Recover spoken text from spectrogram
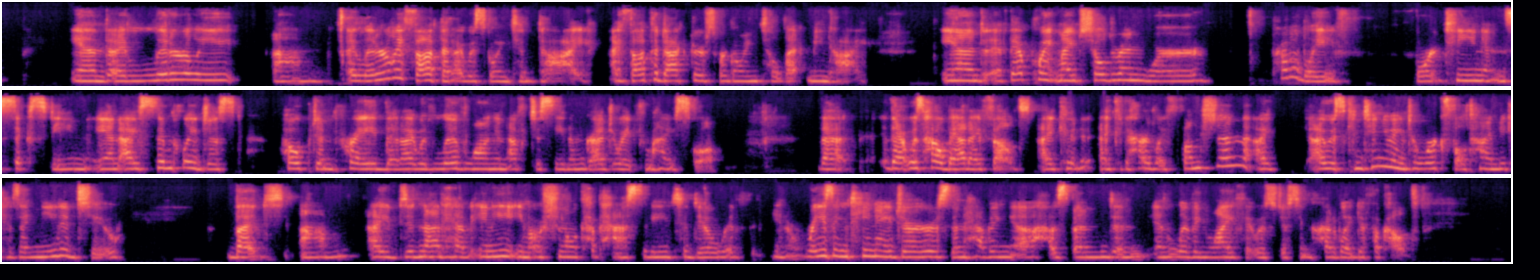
And I literally, um, I literally thought that I was going to die. I thought the doctors were going to let me die. And at that point, my children were probably 14 and 16. And I simply just hoped and prayed that I would live long enough to see them graduate from high school. That that was how bad I felt. I could I could hardly function. I I was continuing to work full time because I needed to, but um, I did not have any emotional capacity to deal with, you know, raising teenagers and having a husband and, and living life. It was just incredibly difficult.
